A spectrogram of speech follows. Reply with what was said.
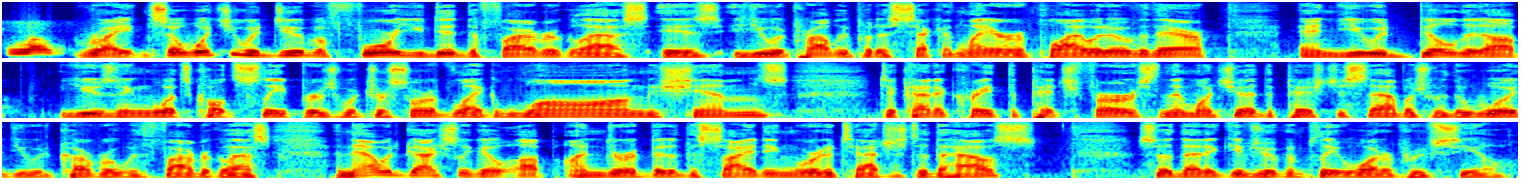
slope. Right. So what you would do before you did the fiberglass is you would probably put a second layer of plywood over there and you would build it up using what's called sleepers, which are sort of like long shims to kind of create the pitch first. And then once you had the pitch established with the wood, you would cover it with fiberglass. And that would actually go up under a bit of the siding where it attaches to the house so that it gives you a complete waterproof seal.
